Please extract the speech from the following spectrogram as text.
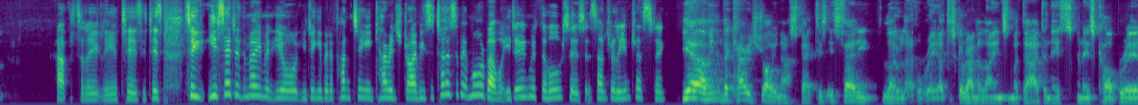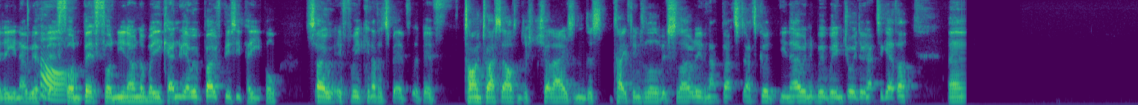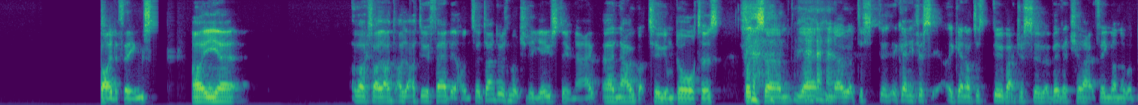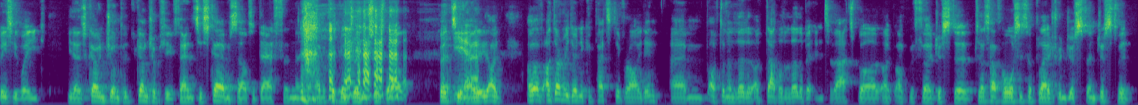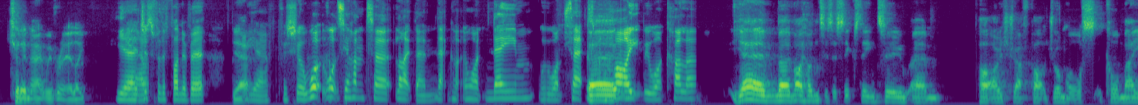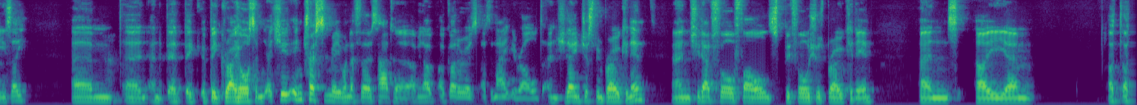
Absolutely, it is. It is. So you said at the moment you're you're doing a bit of hunting and carriage driving. So tell us a bit more about what you're doing with the horses. It sounds really interesting. Yeah, I mean the carriage driving aspect is, is fairly low level, really. I just go around the lanes with my dad and his and his cob. Really, you know, we have a Aww. bit of fun, bit of fun, you know, on the weekend. Yeah, we're both busy people, so if we can have a bit of a bit of time to ourselves and just chill out and just take things a little bit slowly. And that, that's that's good, you know, and we, we enjoy doing that together. Uh, side of things, I uh, like I, said, I, I, do a fair bit of hunting. So I don't do as much as I used to now. Uh, now I've got two young daughters. But um, yeah, you know, just again, it's just again, I'll just do that just a, a, bit of a chill out thing on a busy week. You know, just go and jump, go and jump a few fences, scare myself to death, and have a couple of drinks as well. But you yeah. know, I, I, don't really do any competitive riding. Um, I've done a little, I've dabbled a little bit into that, but I, I prefer just to just have horses for pleasure and just and just for chilling out with really. Yeah, yeah. just for the fun of it. Yeah, yeah, for sure. What what's your hunter like then? We want name, we want sex, we want uh, height, we want color. Yeah, my, my hunter's a sixteen to um, part Irish draft, part drum horse called Maisie um, and, and a big, a big grey horse. And she interested me when I first had her. I mean, I, I got her as, as an eight year old, and she'd only just been broken in, and she'd had four foals before she was broken in. And I, um, I, I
